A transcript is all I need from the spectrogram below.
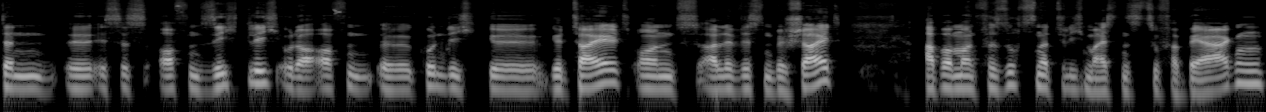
Dann äh, ist es offensichtlich oder offenkundig ge geteilt und alle wissen Bescheid. Aber man versucht es natürlich meistens zu verbergen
